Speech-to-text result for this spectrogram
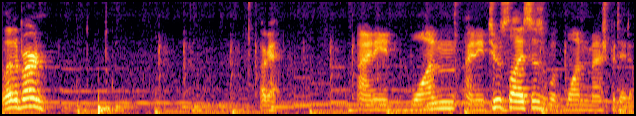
Let it burn. Okay. I need one. I need two slices with one mashed potato.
